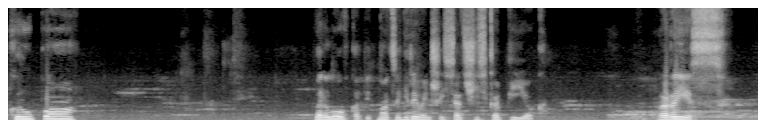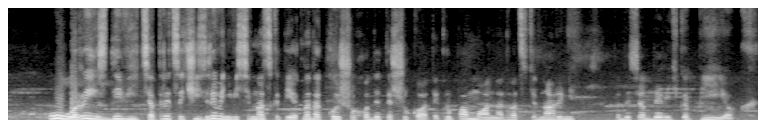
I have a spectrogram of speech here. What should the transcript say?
крупа. Перловка 15 гривень 66 копійок. Рис. О, рис, дивіться, 36 гривень 18 копійок. Треба кое-що ходити шукати. Крупа манна 21 гривня 59 копійок.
